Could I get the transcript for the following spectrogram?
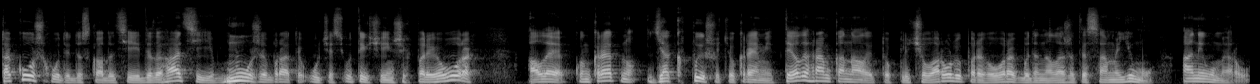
також входить до складу цієї делегації, може брати участь у тих чи інших переговорах. Але конкретно, як пишуть окремі телеграм-канали, то ключова роль у переговорах буде належати саме йому, а не Умерову.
